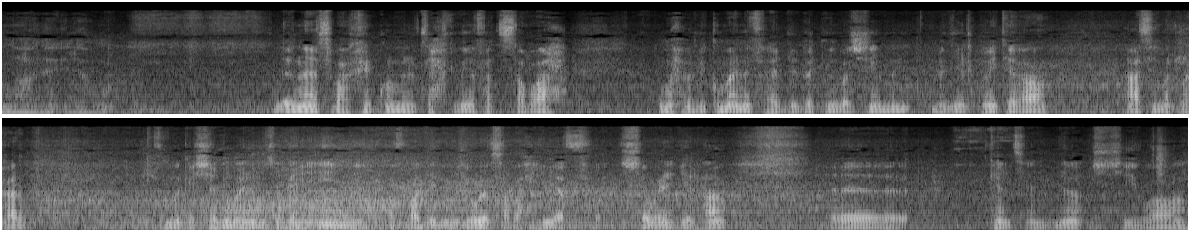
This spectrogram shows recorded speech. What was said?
الله لا إله إلا لنا صباح الخير كل من التحق بنا في الصباح. ومرحبا بكم معنا في هذا البث المباشر من مدينة قنيطرة عاصمة الغرب. كيف ما كتشاهدوا معنا المتابعين أفاضل الجولة الصباحية في الشوارع ديالها. أه كانت عندنا الشواء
